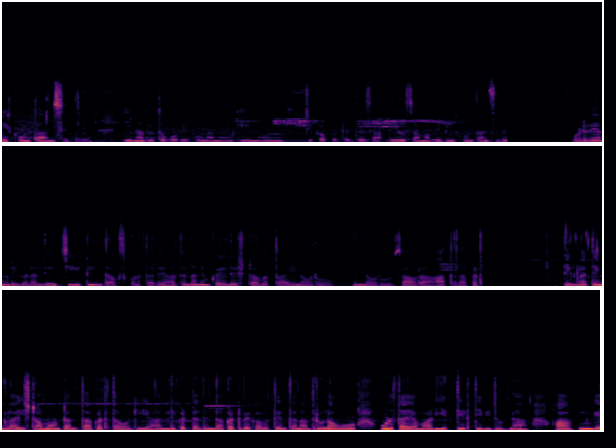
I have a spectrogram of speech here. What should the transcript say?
ಬೇಕು ಅಂತ ಅನಿಸಿದ್ರೆ ಏನಾದರೂ ತಗೋಬೇಕು. ನಾನು ಏನು ಚಿಕ್ಕ ಪುಟ್ಟದ್ದು ಸಾ, ದೇವ್ರ ಸಾಮಗ್ರಿ ಬೇಕು ಅಂತ ಅನಿಸಿದ್ರೆ ಒಡವೆ ಅಂಗಡಿಗಳಲ್ಲಿ ಚೀಟಿ ಅಂತ ಹಾಕ್ಸ್ಕೊಳ್ತಾರೆ. ಅದನ್ನು ನಿಮ್ಮ ಕೈಯಲ್ಲಿ ಎಷ್ಟಾಗುತ್ತೋ? ಐನೂರು ಇನ್ನೂರು ಸಾವಿರ ಆ ಥರ ಕಟ್ ತಿಂಗಳ ತಿಂಗಳ ಇಷ್ಟು ಅಮೌಂಟ್ ಅಂತ ಕಟ್ತಾ ಹೋಗಿ, ಅಲ್ಲಿ ಕಟ್ಟೋದ್ರಿಂದ ಕಟ್ಟಬೇಕಾಗುತ್ತೆ ಅಂತನಾದರೂ ನಾವು ಉಳಿತಾಯ ಮಾಡಿ ಎತ್ತಿಡ್ತೀವಿ ದುಡ್ಡನ್ನ. ಹಾಗೆ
